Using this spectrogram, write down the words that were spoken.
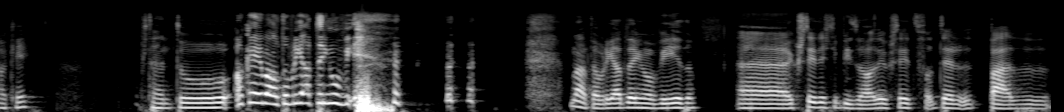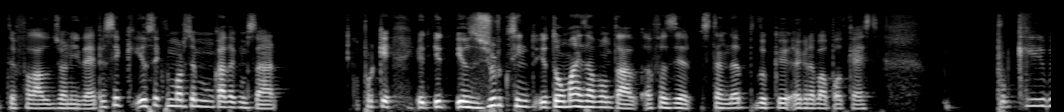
Ok? Portanto, ok, malta, obrigado por terem ouvido. malta, obrigado por terem ouvido. Uh, gostei deste episódio, gostei de ter, pá, de ter falado de Johnny Depp. Eu sei que, eu sei que demora sempre um bocado a começar. Porque eu, eu, eu juro que sinto, eu estou mais à vontade a fazer stand-up do que a gravar o podcast. Porque,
